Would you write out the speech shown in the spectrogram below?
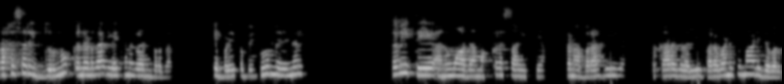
ಪ್ರೊಫೆಸರ್ ಇದ್ರೂ ಕನ್ನಡದಾಗ ಲೇಖನಗಳನ್ನು ಬರೆದ. ಬಳಿಕ ಬೆಂಗಳೂರಿನಲ್ಲಿ ಕವಿತೆ, ಅನುವಾದ, ಮಕ್ಕಳ ಸಾಹಿತ್ಯ ಕಣ ಬರಹೀಗ ಪ್ರಕಾರಗಳಲ್ಲಿ ಬರವಣಿಗೆ ಮಾಡಿದವರು,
